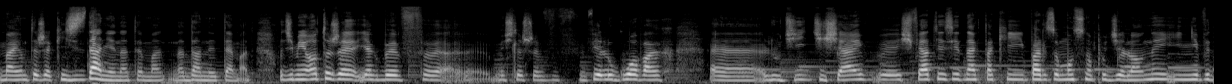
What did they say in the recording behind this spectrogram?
mają też jakieś zdanie na, temat, na dany temat. Chodzi mi o to, że jakby w, e, myślę, że w wielu głowach e, ludzi dzisiaj e, świat jest jednak taki bardzo mocno podzielony i nie wy,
